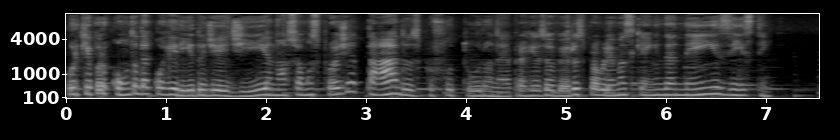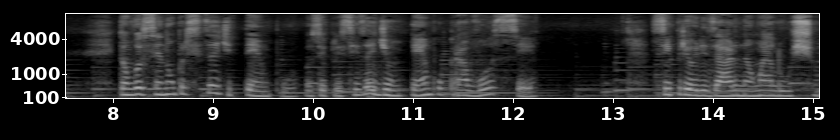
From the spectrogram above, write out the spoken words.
Porque por conta da correria do dia a dia, nós somos projetados para o futuro, né? Para resolver os problemas que ainda nem existem. Então você não precisa de tempo, você precisa de um tempo para você. Se priorizar não é luxo,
